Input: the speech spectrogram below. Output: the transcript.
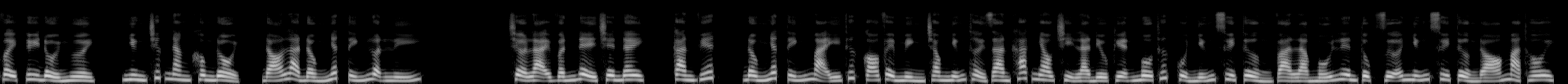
Vậy tuy đổi người, nhưng chức năng không đổi, đó là đồng nhất tính luận lý. Trở lại vấn đề trên đây, Can viết, đồng nhất tính mà ý thức có về mình trong những thời gian khác nhau chỉ là điều kiện mô thức của những suy tưởng và là mối liên tục giữa những suy tưởng đó mà thôi.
